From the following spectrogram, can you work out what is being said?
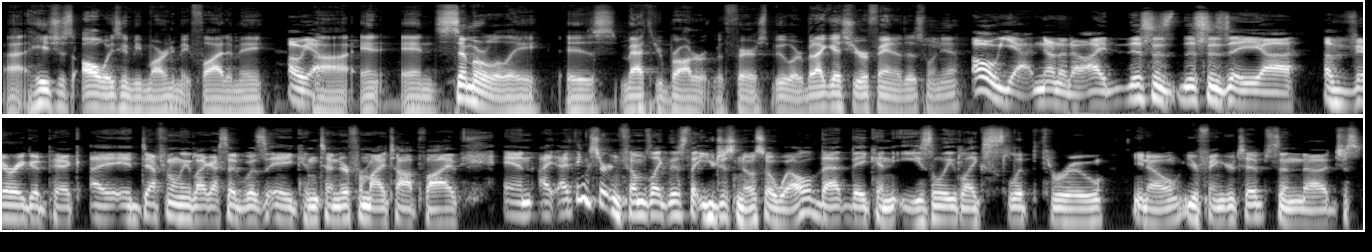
Uh, he's just always going to be Marty McFly to me. Oh, yeah. Uh, and and similarly is Matthew Broderick with Ferris Bueller, but I guess you're a fan of this one, yeah? Oh yeah, no, no, no. I this is this is a uh, a very good pick. I, it definitely, like I said, was a contender for my top five. And I, I think certain films like this that you just know so well that they can easily like slip through, you know, your fingertips and uh, just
